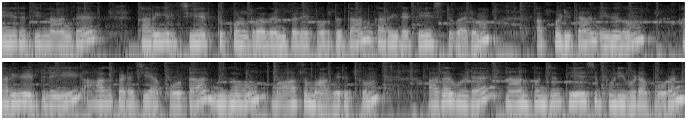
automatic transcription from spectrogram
நேரத்தில் நாங்கள் கறியில் சேர்த்து கொள்வது என்பதை பொறுத்து தான் கறியில் டேஸ்ட் வரும். அப்படி தான் இதுவும் கறிவேப்பிலையை ஆக கடைசியாக போட்டால் மிகவும் வாசமாக இருக்கும். அதை விட நான் கொஞ்சம் தேசி புளி விட போகிறேன்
